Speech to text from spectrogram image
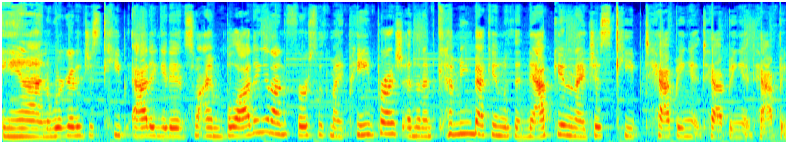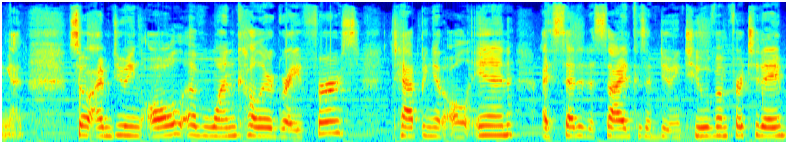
and we're going to just keep adding it in. So I'm blotting it on first with my paintbrush and then I'm coming back in with a napkin and I just keep tapping it, tapping it, tapping it. So I'm doing all of one color gray first, tapping it all in. I set it aside because I'm doing two of them for today.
